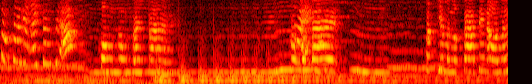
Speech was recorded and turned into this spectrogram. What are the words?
សង្សាររឿងអីទៅព្រះអង្គបងសង្ស័យតែក៏ប៉ុន្តែពិតជាមិនលោកតាទេណាអូនណា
